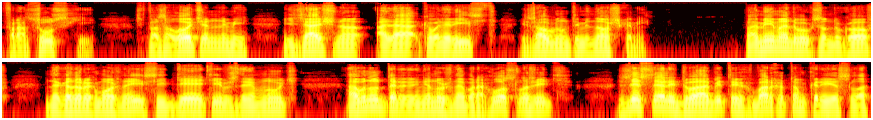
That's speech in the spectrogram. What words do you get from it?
французский, с позолоченными, изящно а-ля кавалерист, изогнутыми ножками. Помимо двух сундуков, на которых можно и сидеть, и вздремнуть, а внутрь ненужное барахло сложить, здесь стояли два обитых бархатом кресла,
